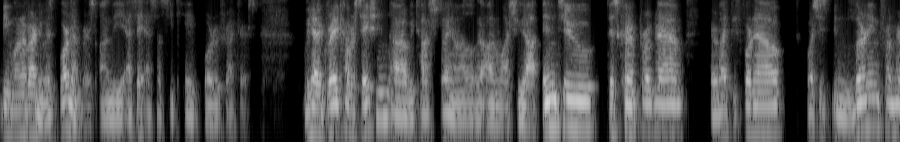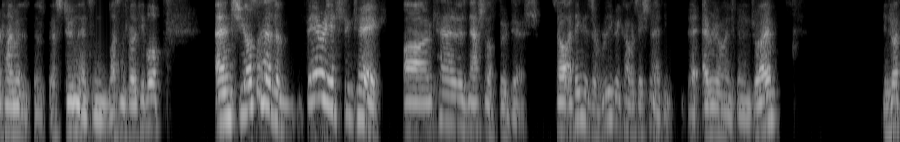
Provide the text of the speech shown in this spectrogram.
being one of our newest board members on the SASLCK Board of Directors. We had a great conversation. Uh, we touched you know, a little bit on what she got into this current program, her life before now, what she's been learning from her time as a student, and some lessons for other people. And she also has a very interesting take on Canada's national food dish. So I think this is a really great conversation. I think that everyone is going to enjoy. Enjoy.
